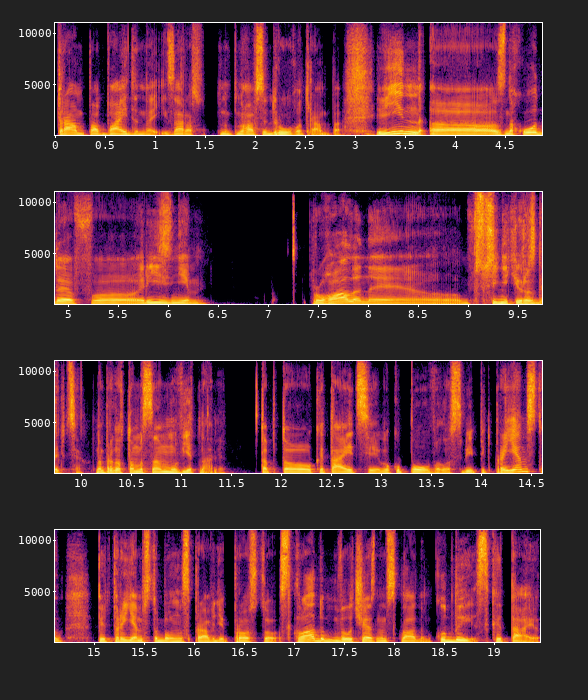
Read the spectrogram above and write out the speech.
Трампа, Байдена і зараз намагався другого Трампа. Він е, знаходив е, різні. Прогалини е, в сусідніх юрисдикціях, наприклад, в тому самому В'єтнамі. Тобто китайці викуповували собі підприємство. Підприємство було насправді просто складом, величезним складом, куди з Китаю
